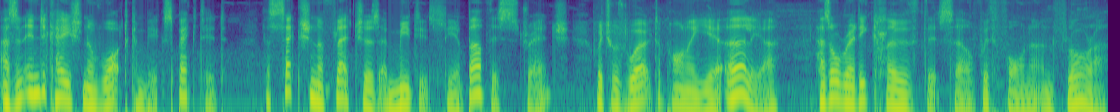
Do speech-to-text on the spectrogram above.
As an indication of what can be expected, the section of Fletcher's immediately above this stretch, which was worked upon a year earlier, has already clothed itself with fauna and flora.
